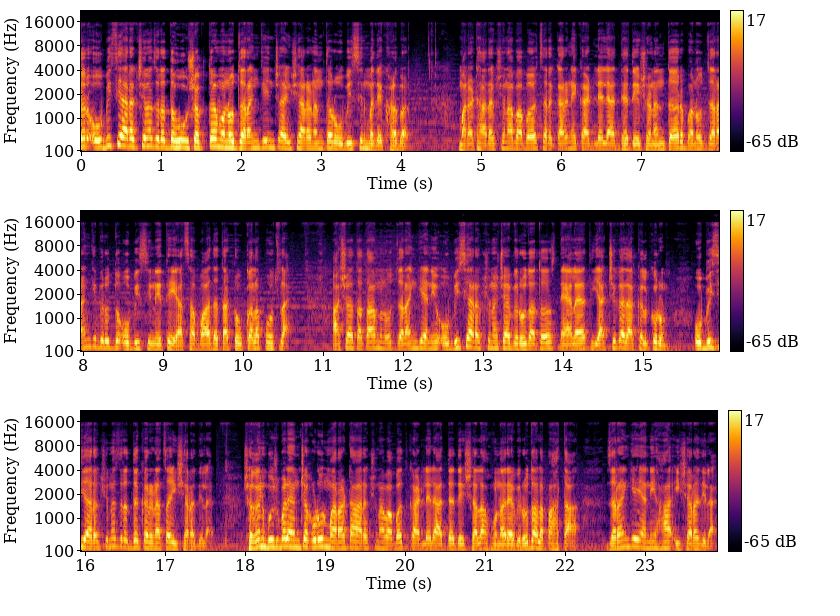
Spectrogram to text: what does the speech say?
तर ओबीसी आरक्षणच रद्द होऊ शकतं मनोज जरांगेंच्या इशाऱ्यानंतर ओबीसीमध्ये खळबळ. मराठा आरक्षणाबाबत सरकारने काढलेल्या अध्यादेशानंतर मनोज जरांगे विरुद्ध ओबीसी नेते याचा वाद आता टोकाला पोहोचलाय. अशात आता मनोज जरांगे यांनी ओबीसी आरक्षणाच्या विरोधातच न्यायालयात याचिका दाखल करून ओबीसी आरक्षणच रद्द करण्याचा इशारा दिलाय. छगन भुजबळ यांच्याकडून मराठा आरक्षणाबाबत काढलेल्या अध्यादेशाला होणाऱ्या विरोधाला पाहता जरांगे यांनी हा इशारा दिलाय.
